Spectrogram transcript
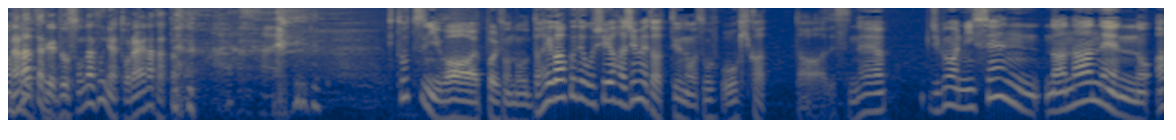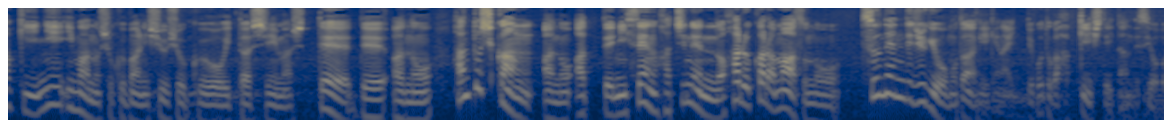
まあ習ったけどそんなふうには捉えなかったもん一つにはやっぱりその大学で教え始めたっていうのがすごく大きかったですね。自分は2007年の秋に今の職場に就職をいたしましてであの半年間あのあって2008年の春からまあその通年で授業を持たなきゃいけないっていうことがはっきりしていたんですよ。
